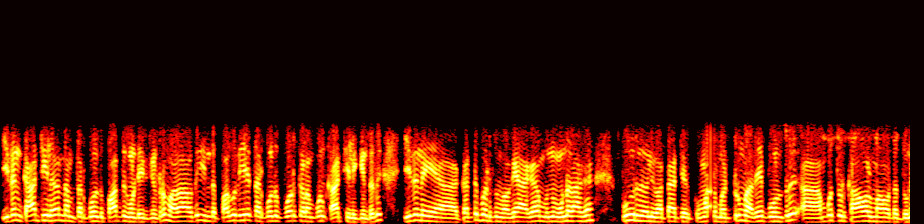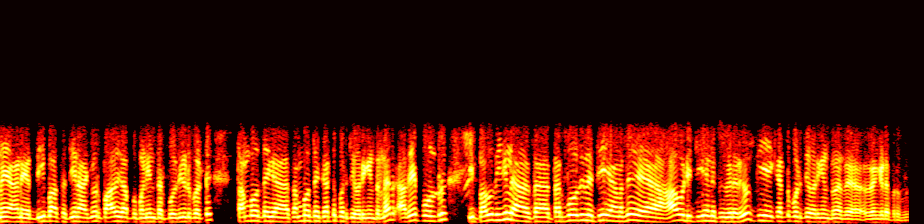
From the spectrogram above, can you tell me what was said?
இதன் காட்சியில தான் நாம் தற்போது பார்த்து கொண்டிருக்கின்றோம். அதாவது இந்த பகுதியே தற்போது போர்க்களம் போல் காட்சியளிக்கின்றது. இதனை கட்டுப்படுத்தும் வகையாக முன்னதாக பூர்வலி வட்டாட்சியர் குமார் மற்றும் அதே போன்று அம்பத்தூர் காவல் மாவட்ட துணை ஆணையர் தீபா சத்யன் ஆகியோர் பாதுகாப்பு பணியில் தற்போது ஈடுபட்டு சம்பவத்தை சம்பவத்தை கட்டுப்படுத்தி வருகின்றனர். அதே போன்று இப்பகுதியில் த- தற்போது இந்த தீயானது ஆவடி தீயணைப்பு வீரர்கள் தீயை கட்டுப்படுத்தி வருகின்றனர் வெங்கட பிரபு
